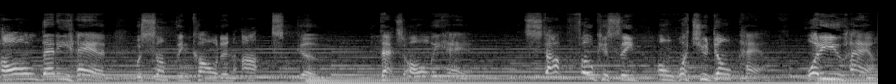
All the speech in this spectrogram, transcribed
All that he had was something called an ox goad. That's all he had. Stop focusing on what you don't have. What do you have?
